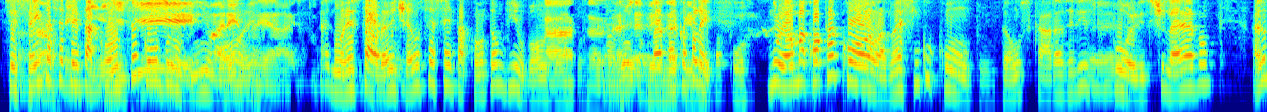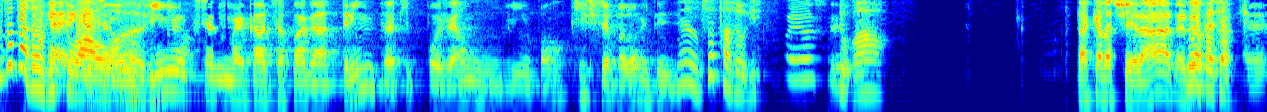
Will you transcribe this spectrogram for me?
60, não, 70 conto você compra um vinho 40 bom, reais. É, no restaurante é uns 60 conto, é um vinho bom. Ah, já, tá. tá louco? Vê, Mas, né? que eu falei, não é uma Coca-Cola, não é 5 conto. Então os caras, eles, é. pô, eles te levam... Aí não precisa fazer um ritual. É, é assim, um vinho que você no mercado você pagar 30, que pô, já é um vinho bom. O que, você falou? Não entendi. Não, não precisa fazer o ritual. Dá aquela cheirada, né? Não, faz assim, é.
